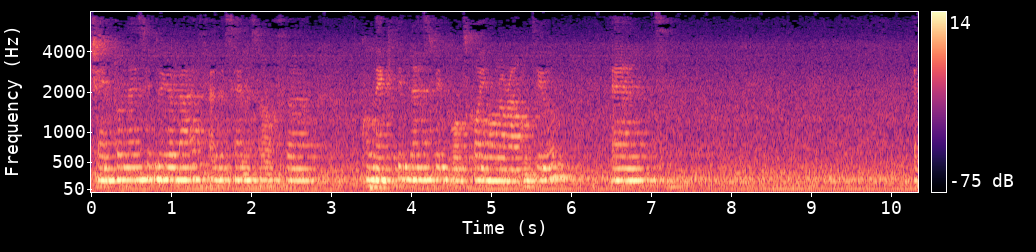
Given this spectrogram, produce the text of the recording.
gentleness into your life and a sense of uh, connectedness with what's going on around you and a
